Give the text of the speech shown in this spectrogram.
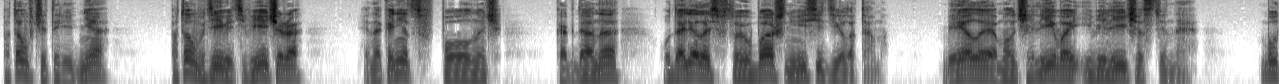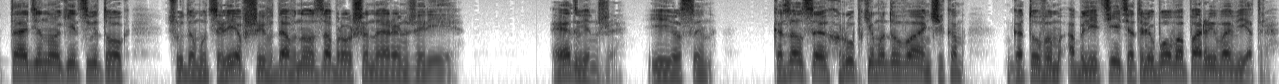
потом в четыре дня, потом в девять вечера и, наконец, в полночь, когда она удалялась в свою башню и сидела там — белая, молчаливая и величественная, будто одинокий цветок, чудом уцелевший в давно заброшенной оранжерее. Эдвин же, ее сын, казался хрупким одуванчиком, готовым облететь от любого порыва ветра.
